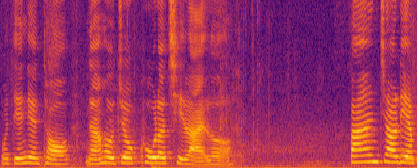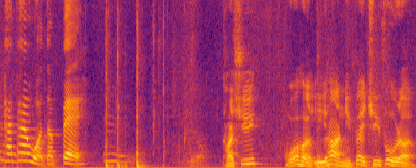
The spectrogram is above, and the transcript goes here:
我点点头，然后就哭了起来了。巴恩教练拍拍我的背。凯西，我很遗憾你被欺负了。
